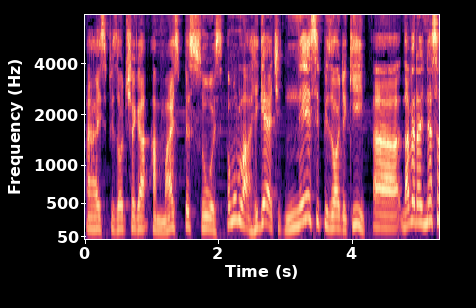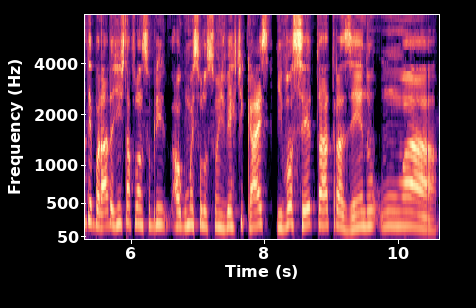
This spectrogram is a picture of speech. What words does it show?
a esse episódio chegar a mais pessoas. Então vamos lá, Riguete, nesse episódio aqui, uh, na verdade, nessa temporada a gente está falando sobre algumas soluções verticais e você está trazendo uma,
